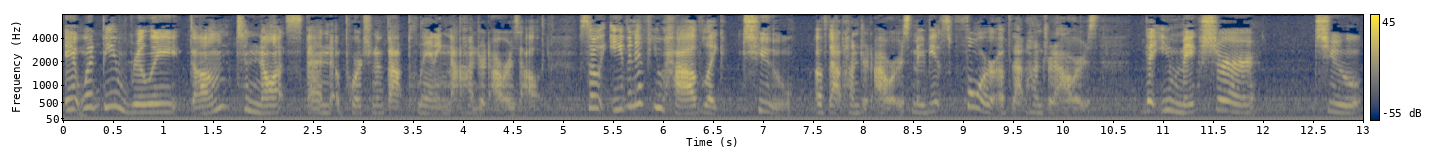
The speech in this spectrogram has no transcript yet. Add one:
It would be really dumb to not spend a portion of that planning that 100 hours out. So even if you have like two of that 100 hours, maybe it's four of that 100 hours, that you make sure to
